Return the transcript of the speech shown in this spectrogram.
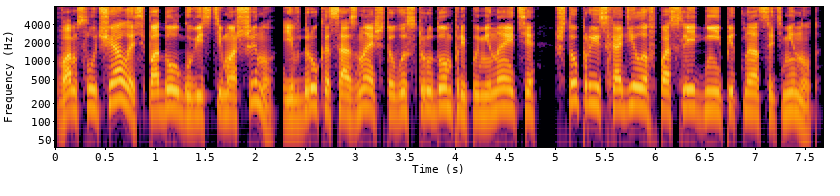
Вам случалось подолгу вести машину и вдруг осознать, что вы с трудом припоминаете, что происходило в последние 15 минут?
